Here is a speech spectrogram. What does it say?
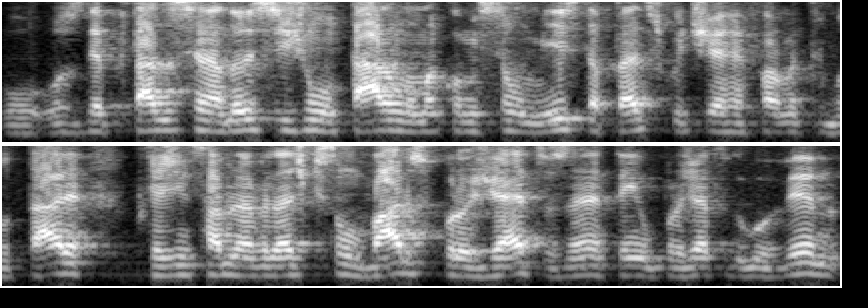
os deputados e senadores se juntaram numa comissão mista para discutir a reforma tributária, porque a gente sabe, na verdade, que são vários projetos, né? Tem o projeto do governo,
